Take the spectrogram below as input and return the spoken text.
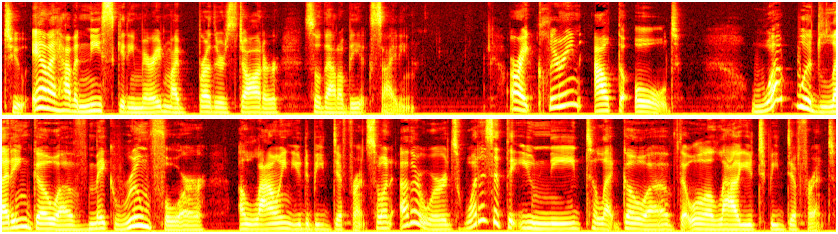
too. And I have a niece getting married, my brother's daughter, so that'll be exciting. All right, clearing out the old. What would letting go of make room for allowing you to be different? So, in other words, what is it that you need to let go of that will allow you to be different?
